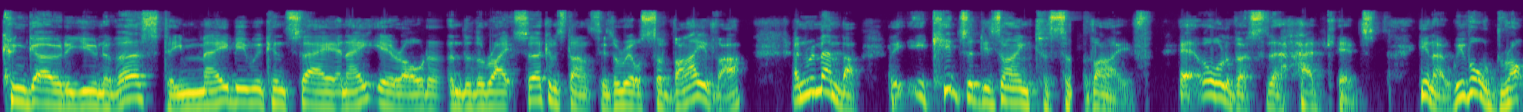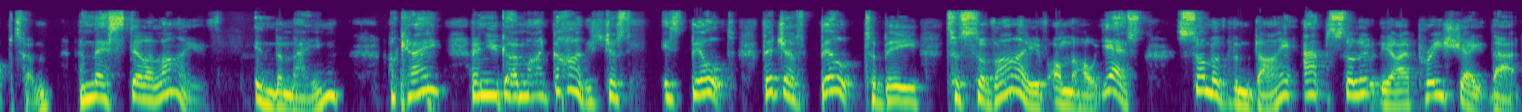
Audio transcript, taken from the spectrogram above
can go to university, maybe we can say an eight year old, under the right circumstances, a real survivor. And remember, kids are designed to survive. All of us that have had kids, you know, we've all dropped them and they're still alive in the main. Okay. And you go, my God, it's just, it's built. They're just built to be, to survive on the whole. Yes, some of them die. Absolutely. I appreciate that.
